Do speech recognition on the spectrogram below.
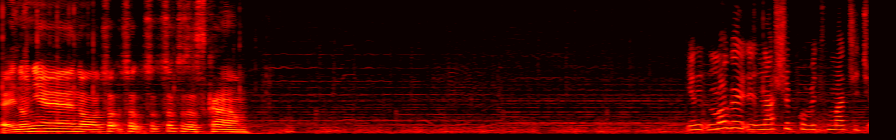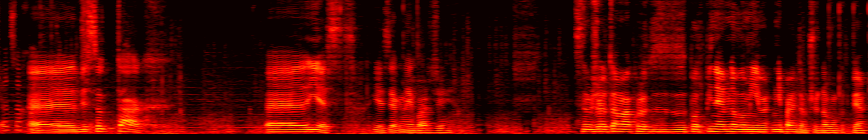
Ej, no nie, no, co, co, co, co to za skam? Ja n- mogę na szybko wytłumaczyć o co chodzi. w Eee, tym wiesz co, tak. Eee, jest, jest jak najbardziej. Z tym, że tam akurat z- podpinałem nową i nie, nie pamiętam czy nową podpinałem.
